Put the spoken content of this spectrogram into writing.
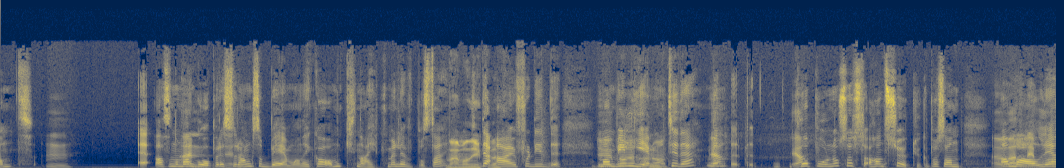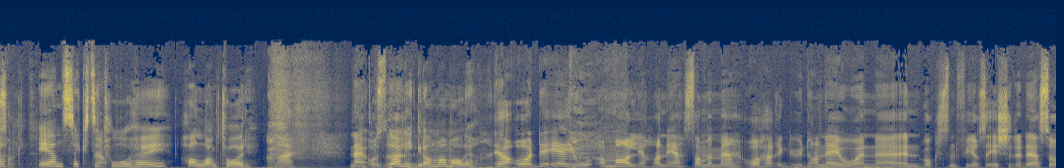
annet Mm. Eh, Altså Når man går på restaurant, så ber man ikke om kneip med leverpostei. Nei, man Det det. er jo fordi det, man vil hjem noe til det. Men Ja. på porno så han søker jo ikke på sånn Amalie, sagt. 1,62 høy, halvlangt hår. Nei. Nei, også, Da ligger han med Amalie. Ja, og det er jo Amalie han er sammen med. Og herregud, han er jo en, eh, en voksen fyr, så er ikke det det, så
